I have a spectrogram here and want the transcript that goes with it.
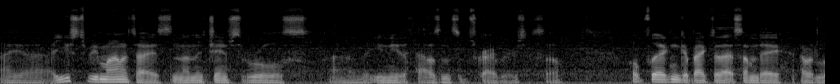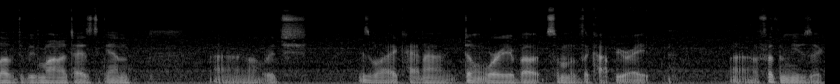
I, uh, I used to be monetized and then they changed the rules uh, that you need a thousand subscribers. So hopefully I can get back to that someday. I would love to be monetized again, uh, which is why I kind of don't worry about some of the copyright uh, for the music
